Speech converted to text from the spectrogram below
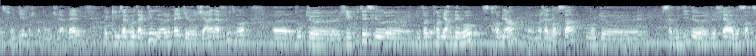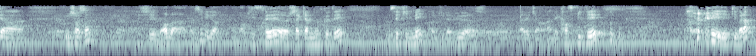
un sondier, enfin, je sais pas comment tu l'appelles, qui nous a contacté, il dit, le mec, j'ai rien à foutre, moi. donc j'ai écouté ce que, votre première démo, c'est trop bien, moi j'adore ça, donc ça vous dit de, faire, de sortir une chanson? J'ai dit, bon bah vas-y les gars, on va enregistrer chacun de notre côté on s'est filmé, comme tu l'as vu, euh, avec un, écran splitté. et puis voilà.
